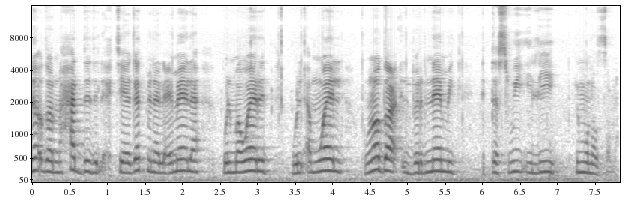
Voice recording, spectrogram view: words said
نقدر نحدد الاحتياجات من العمالة والموارد والأموال ونضع البرنامج التسويقي للمنظمة.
